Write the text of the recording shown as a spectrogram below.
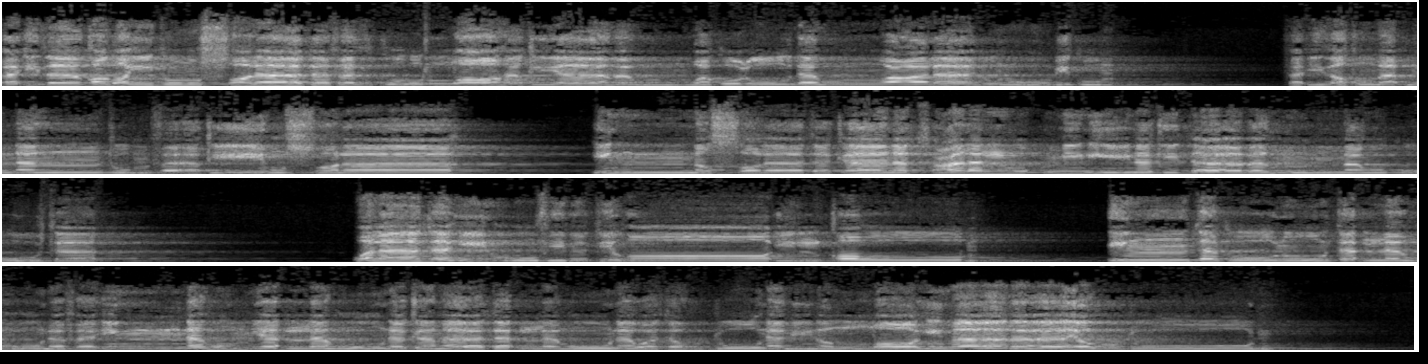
فإذا قضيتم الصلاة فاذكروا الله قياما وقعودا وعلى جنوبكم فإذا اطمأننتم فأقيموا الصلاة إن الصلاة كانت على المؤمنين كتابا موقوتا ولا تهنوا في ابتغاء القوم إن تكونوا تألمون فإنهم يألمون كما تألمون وترجون من الله ما لا يرجون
